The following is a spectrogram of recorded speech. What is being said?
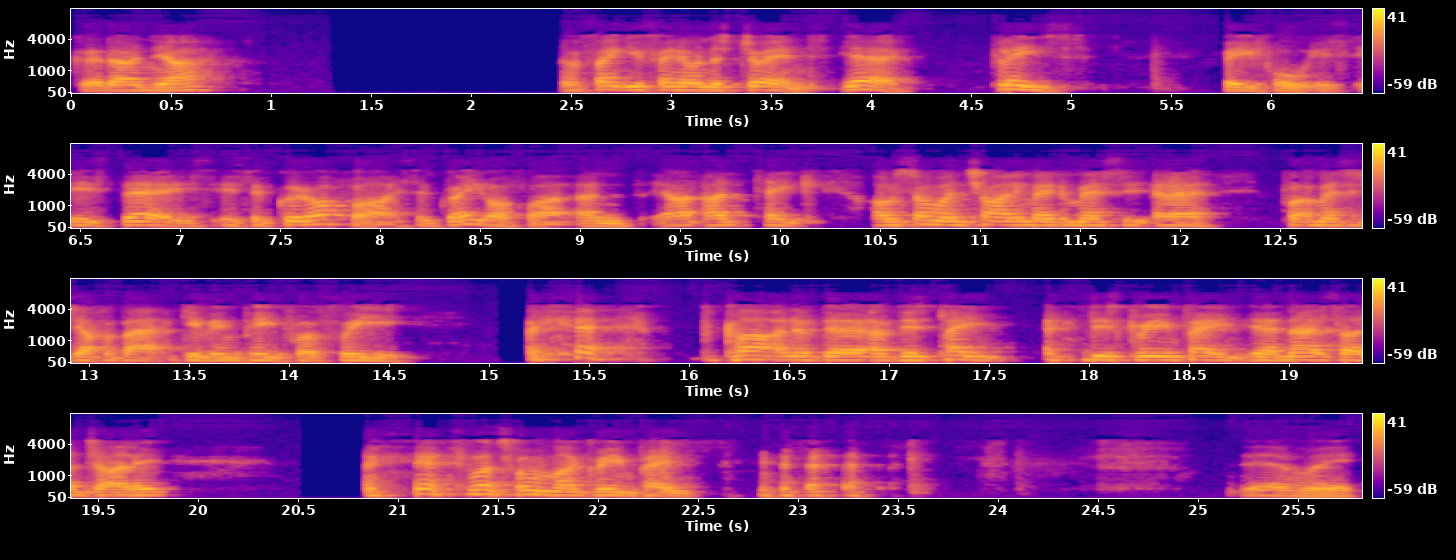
Good on ya. And thank you for anyone that's joined. Yeah, please people. It's it's there. It's, it's a good offer. It's a great offer, and I, would take. Oh, someone Charlie made a message, uh, put a message up about giving people a free carton of the of this paint, this green paint. Yeah, nice one, Charlie. What's wrong with my green paint? yeah, mate.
